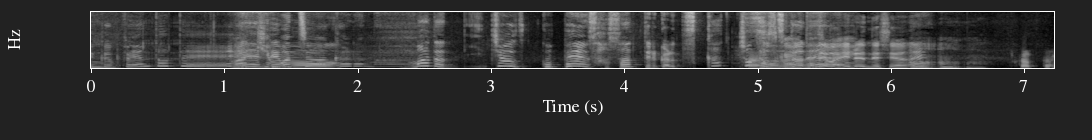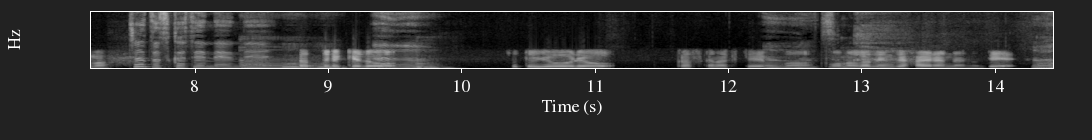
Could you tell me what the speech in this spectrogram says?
ークペン立て。わ気持ちわかるまだ一応こうペン刺さってるから使っちょっと使ってはいるんですよね。なうんうんうん。使ってます。ちょっと使ってんだよね。うん使ってるけど、うんちうん。ょっと容量が少なくて、うんまあ、物が全然入らないのでうんうん。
